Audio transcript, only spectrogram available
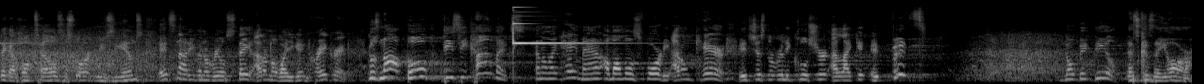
They got hotels, historic museums. It's not even a real state. I don't know why you're getting cray cray. He goes, not fool, DC Comics. And I'm like, hey man, I'm almost 40. I don't care. It's just a really cool shirt. I like it. It fits. No big deal. That's because they are.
